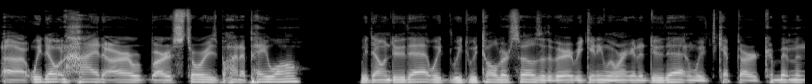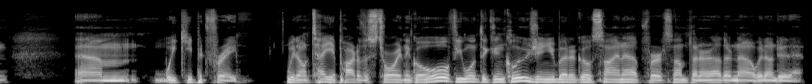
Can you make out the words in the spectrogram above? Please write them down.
Uh, we don't hide our, our stories behind a paywall. We don't do that. We, we, we told ourselves at the very beginning we weren't going to do that and we've kept our commitment. Um, we keep it free. We don't tell you part of the story and they go, oh, if you want the conclusion, you better go sign up for something or other. No, we don't do that.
